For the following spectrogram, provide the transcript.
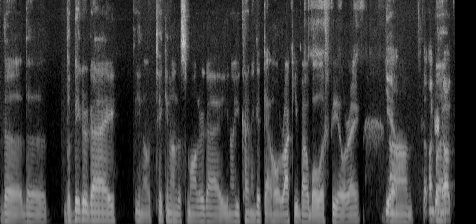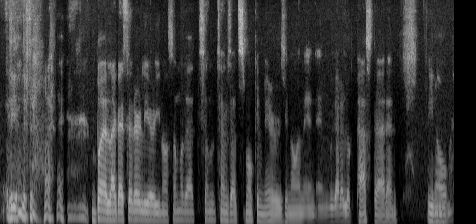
the the the bigger guy you know, taking on the smaller guy, you know, you kind of get that whole Rocky Balboa feel, right? Yeah, um, the underdog. But, the underdog. but like I said earlier, you know, some of that, sometimes that's smoke and mirrors, you know, and and, and we got to look past that. And you know, mm-hmm.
